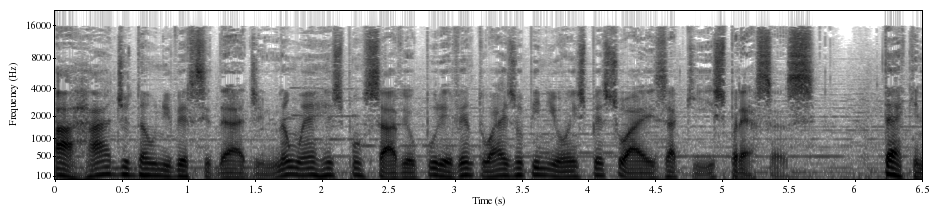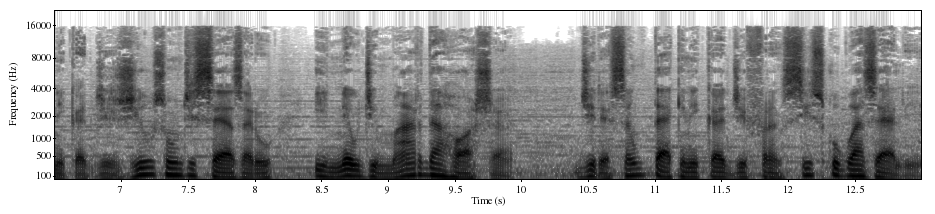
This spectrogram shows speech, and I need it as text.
A rádio da universidade não é responsável por eventuais opiniões pessoais aqui expressas. Técnica de Gilson de Césaro e Neudimar da Rocha. Direção técnica de Francisco Guazelli.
